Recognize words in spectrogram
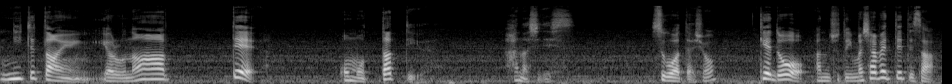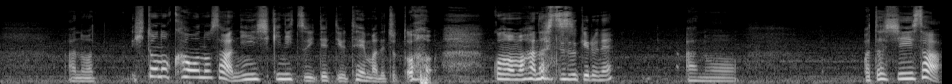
似てたんやろうなって思ったっていう話です。すごかったでしょ？けどあのちょっと今喋っててさあの人の顔のさ認識についてっていうテーマでちょっと このまま話し続けるね。あの私さ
